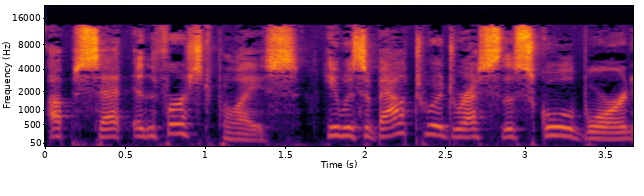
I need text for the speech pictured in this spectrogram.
upset in the first place? He was about to address the school board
